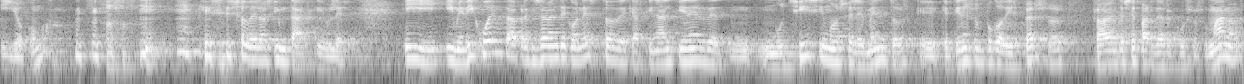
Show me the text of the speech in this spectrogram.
Y yo, ¿cómo? ¿Qué es eso de los intangibles? Y, me di cuenta precisamente con esto de que al final tienes muchísimos elementos que, tienes un poco dispersos, probablemente sepas de recursos humanos,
